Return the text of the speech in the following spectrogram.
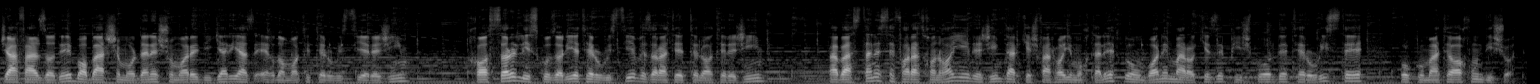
جعفرزاده با برشمردن شمار دیگری از اقدامات تروریستی رژیم خواستار لیستگذاری تروریستی وزارت اطلاعات رژیم و بستن سفارتخانه های این رژیم در کشورهای مختلف به عنوان مراکز پیشبرد تروریست حکومت آخوندی شد.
